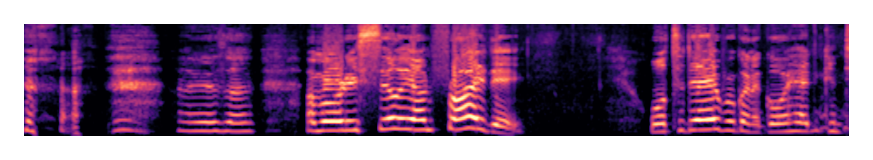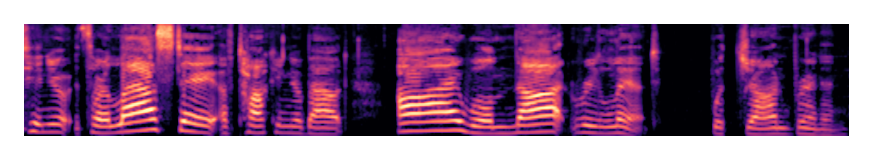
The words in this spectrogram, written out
I'm already silly on Friday. Well, today we're going to go ahead and continue. It's our last day of talking about I Will Not Relent with John Brennan.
